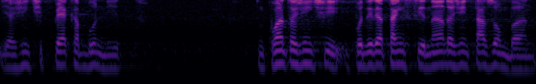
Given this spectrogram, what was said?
e a gente peca bonito. Enquanto a gente poderia estar ensinando, a gente está zombando.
